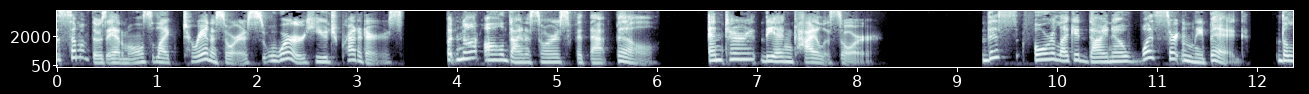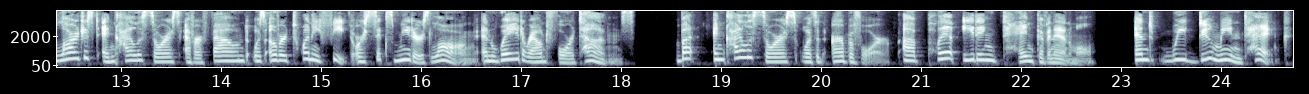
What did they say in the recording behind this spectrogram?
Some of those animals, like Tyrannosaurus, were huge predators. But not all dinosaurs fit that bill. Enter the ankylosaur. This four legged dino was certainly big. The largest ankylosaurus ever found was over 20 feet or 6 meters long and weighed around 4 tons. But Ankylosaurus was an herbivore, a plant eating tank of an animal. And we do mean tank.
